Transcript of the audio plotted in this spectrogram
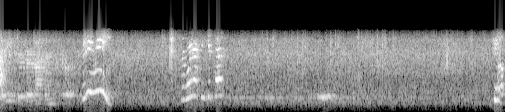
up. What do you mean? Is there a way I can get that? Oh.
